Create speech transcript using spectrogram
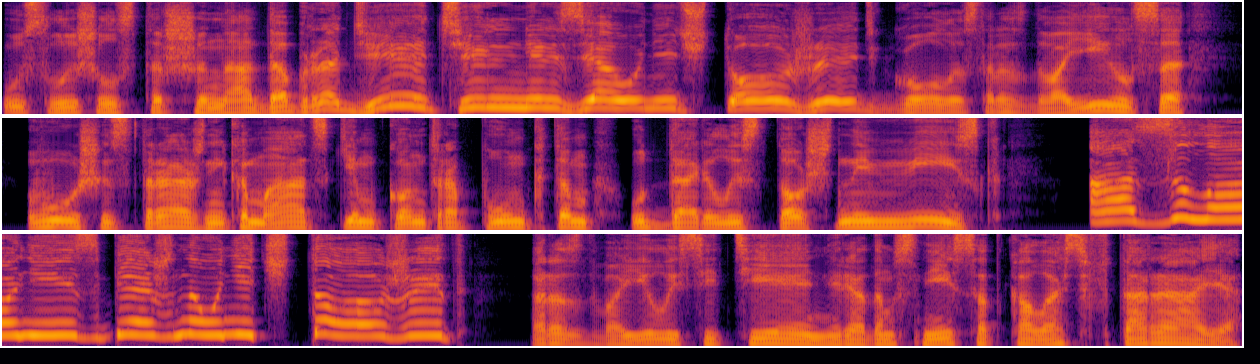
услышал старшина. «Добродетель нельзя уничтожить!» Голос раздвоился — в уши стражникам адским контрапунктом ударил истошный визг. «А зло неизбежно уничтожит!» Раздвоилась и тень, рядом с ней соткалась вторая.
